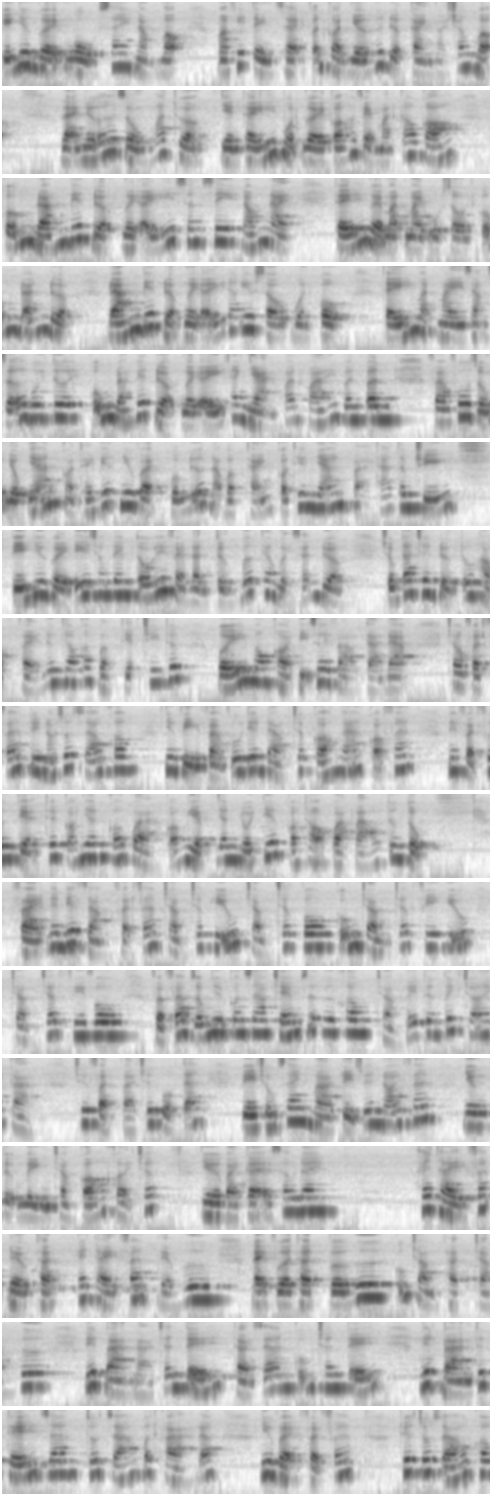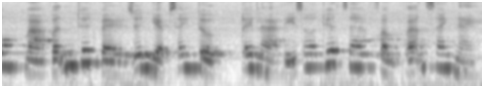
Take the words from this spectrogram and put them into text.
Ví như người ngủ say nằm mộng, mà khi tỉnh dậy vẫn còn nhớ được cảnh ở trong mộng. Lại nữa, dùng mắt thường nhìn thấy một người có vẻ mặt cao có, cũng đoán biết được người ấy sân si nóng này. Thấy người mặt mày ủ rồi cũng đoán được, đoán biết được người ấy đang yêu sầu buồn khổ. Thấy mặt mày rạng rỡ vui tươi cũng đoán biết được người ấy thanh nhàn khoan khoái vân vân. Phàm phu dùng nhục nhãn còn thấy biết như vậy, huống nữa là bậc thánh có thiên nhãn và tha tâm trí. Ví như người đi trong đêm tối phải lần từng bước theo người dẫn đường. Chúng ta trên đường tu học phải nương theo các bậc thiện tri thức mới mong khỏi bị rơi vào tà đạo. Trong Phật Pháp tuy nói rốt ráo không, nhưng vì phạm vu điên đảo chấp có ngã, có pháp, nên Phật phương tiện thuyết có nhân, có quả, có nghiệp, nhân đối tiếp, có thọ quả báo tương tục. Phải nên biết rằng Phật Pháp chẳng chấp hữu, chẳng chấp vô, cũng chẳng chấp phi hữu, chẳng chấp phi vô. Phật Pháp giống như con dao chém giữa hư không, chẳng gây thương tích cho ai cả chư Phật và chư Bồ Tát vì chúng sanh mà tùy duyên nói pháp, nhưng tự mình chẳng có khởi chấp như bài kệ sau đây. Hết thầy pháp đều thật, hết thầy pháp đều hư. Lại vừa thật vừa hư, cũng chẳng thật chẳng hư. Niết bàn là chân tế, thời gian cũng chân tế. Niết bàn thức thế, gian, rốt giáo, bất khả đắc. Như vậy phật pháp thuyết rốt giáo không mà vẫn thuyết về duyên nghiệp sanh tử. Đây là lý do thuyết ra phẩm vãng sanh này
